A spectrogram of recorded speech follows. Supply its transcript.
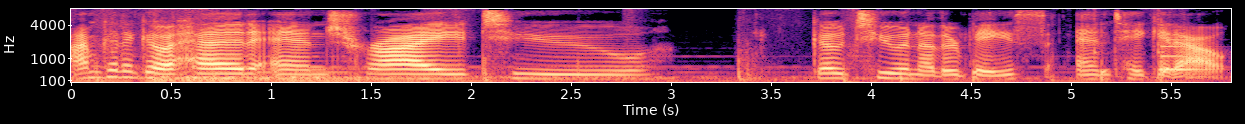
I'm going to go ahead and try to go to another base and take it out.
